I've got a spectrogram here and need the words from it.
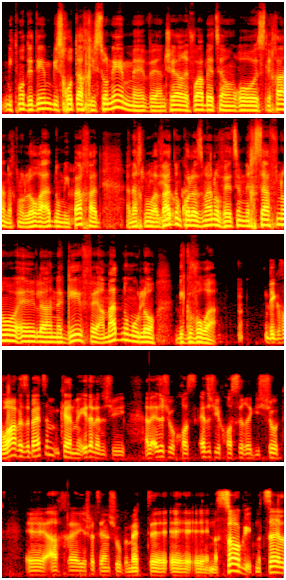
מתמודדים בזכות החיסונים, ואנשי הרפואה בעצם אמרו, סליחה, אנחנו לא רעדנו מפחד, אנחנו בדיוק. עבדנו כל הזמן ובעצם נחשפנו לנגיף, עמדנו מולו בגבורה. בגבורה, וזה בעצם, כן, מעיד על, איזושהי, על איזשהו חוס, איזושהי חוסר רגישות אך אה, יש לציין שהוא באמת אה, נסוג, התנצל,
